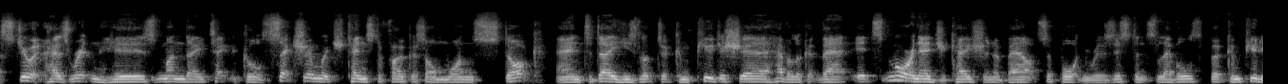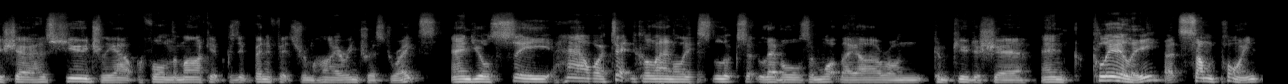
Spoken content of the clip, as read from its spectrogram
Stuart has written his Monday technical section, which tends to focus on one stock. And today he's looked at Computershare. Have a look at that. It's more an education about support and resistance levels, but Computershare has hugely outperformed the market because it benefits from higher interest rates. And you'll see how a technical analyst looks at levels and what they are on Computershare. And clearly, at some point,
